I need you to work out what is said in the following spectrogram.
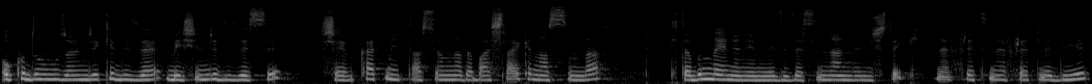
okuduğumuz önceki dize, beşinci dizesi şefkat meditasyonuna da başlarken aslında Kitabın da en önemli dizesinden demiştik. Nefreti nefretle değil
